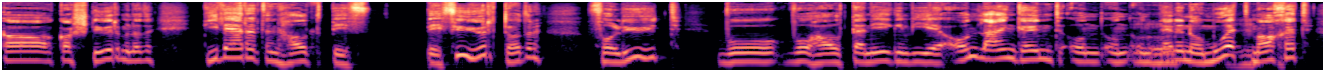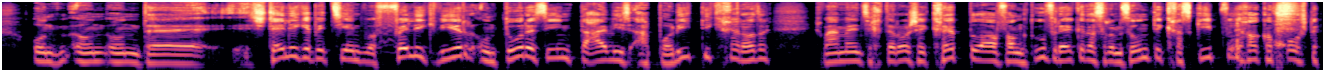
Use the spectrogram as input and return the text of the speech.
gehen, gehen stürmen, oder, die werden dann halt beführt, oder, von Leuten, wo, wo halt dann irgendwie online gehen und, und, und denen noch Mut machen und, und, und äh, Stellungen beziehen, die völlig wirr und durch sind, teilweise auch Politiker, oder? Ich meine, wenn sich der Roger Köppel anfängt aufregen, dass er am Sonntag kein Gipfel kann posten kann,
